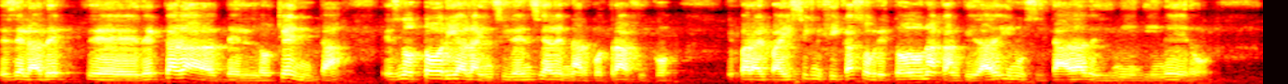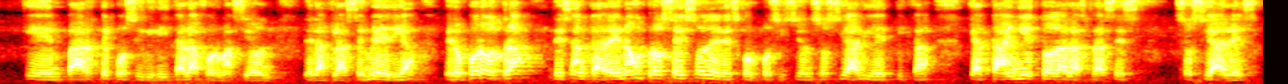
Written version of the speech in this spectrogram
Desde la década del 80 es notoria la incidencia del narcotráfico, que para el país significa sobre todo una cantidad inusitada de dinero, que en parte posibilita la formación de la clase media, pero por otra desencadena un proceso de descomposición social y ética que atañe todas las clases sociales,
